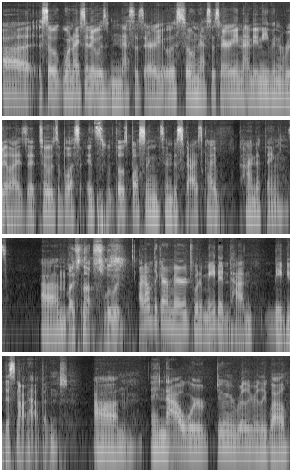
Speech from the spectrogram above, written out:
Uh, so when I said it was necessary, it was so necessary, and I didn't even realize it. So it was a blessing. It's those blessings in disguise kind kind of things. Life's not fluid. I don't think our marriage would have made it had maybe this not happened. Um, and now we're doing really, really well.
